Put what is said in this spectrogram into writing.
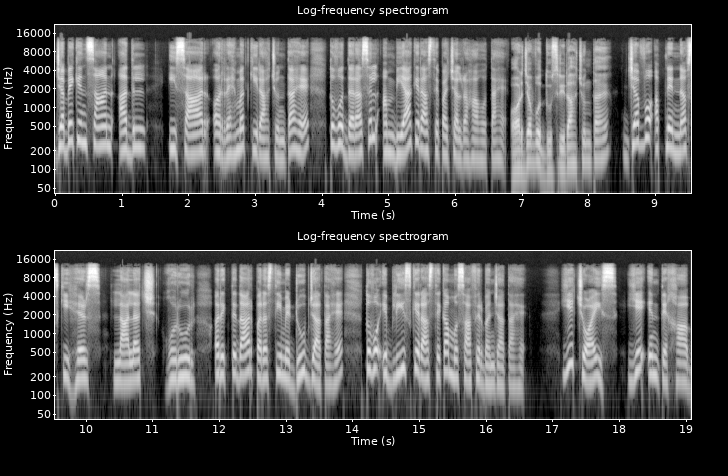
جب ایک انسان عدل ایسار اور رحمت کی راہ چنتا ہے تو وہ دراصل انبیاء کے راستے پر چل رہا ہوتا ہے۔ اور جب وہ دوسری راہ چنتا ہے؟ جب وہ اپنے نفس کی ہرس لالچ غرور اور اقتدار پرستی میں ڈوب جاتا ہے تو وہ ابلیس کے راستے کا مسافر بن جاتا ہے۔ یہ چوائس یہ انتخاب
